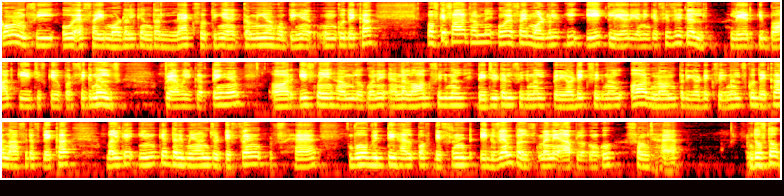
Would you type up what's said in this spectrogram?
कौन सी ओ एफ़ आई मॉडल के अंदर लैक्स होती हैं, कमियाँ होती हैं, उनको देखा। उसके साथ हमने ओ एफ़ आई मॉडल की एक लेयर यानी कि फ़िज़िकल लेयर की बात की, जिसके ऊपर सिग्नल्स ट्रेवल करते हैं। और इसमें हम लोगों ने analog signal digital signal periodic signal और नॉन पीरियोडिक सिग्नल्स को देखा, ना सिर्फ़ देखा, बल्कि इनके दरमियान जो डिफरेंस है, वो with the help of different examples मैंने आप लोगों को समझाया। दोस्तों,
